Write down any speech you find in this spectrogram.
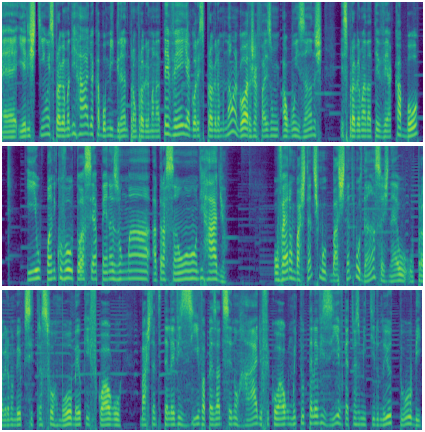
É, e eles tinham esse programa de rádio, acabou migrando para um programa na TV, e agora esse programa, não agora, já faz um, alguns anos, esse programa da TV acabou e o Pânico voltou a ser apenas uma atração de rádio. Houveram bastante, bastante mudanças, né? O, o programa meio que se transformou, meio que ficou algo bastante televisivo, apesar de ser no rádio, ficou algo muito televisivo, que é transmitido no YouTube,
